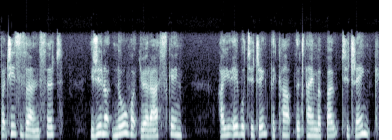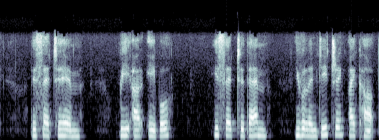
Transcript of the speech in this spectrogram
But Jesus answered, You do not know what you are asking. Are you able to drink the cup that I am about to drink? They said to him, We are able. He said to them, You will indeed drink my cup,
